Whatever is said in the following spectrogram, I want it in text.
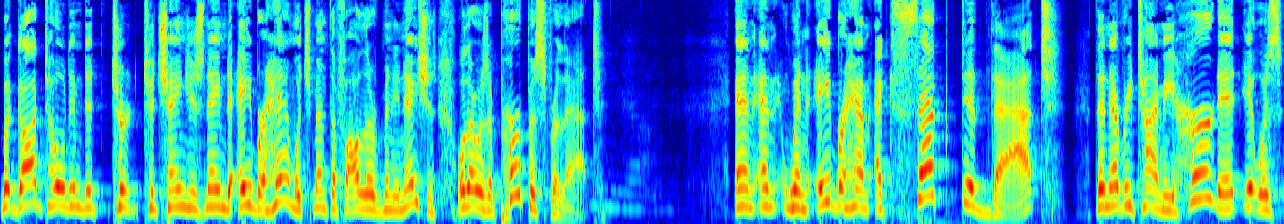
but God told him to, to, to change his name to Abraham, which meant the father of many nations. Well, there was a purpose for that. And, and when Abraham accepted that, then every time he heard it, it was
